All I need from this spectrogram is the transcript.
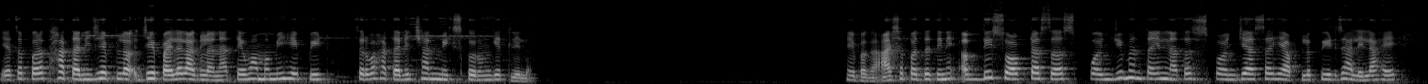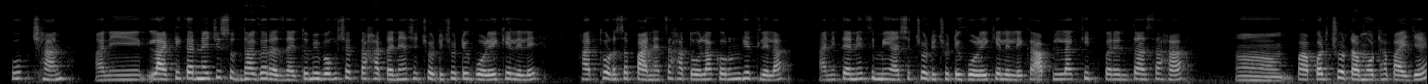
याचं परत हाताने झेपलं झेपायला लागलं ना तेव्हा मग मी हे पीठ सर्व हाताने छान मिक्स करून घेतलेलं. हे बघा अशा पद्धतीने अगदी सॉफ्ट असं स्पंजी म्हणता येईल ना तर स्पंजी असं हे आपलं पीठ झालेलं आहे. खूप छान. आणि लाटी करण्याची सुद्धा गरज नाही. तुम्ही बघू शकता हाताने असे छोटे छोटे गोळे केलेले. हात थोडंसं पाण्याचा हातोला करून घेतलेला. आणि त्यानेच मी असे छोटे छोटे गोळे केलेले का आपल्याला कितपर्यंत असा हा पापड छोटा मोठा पाहिजे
